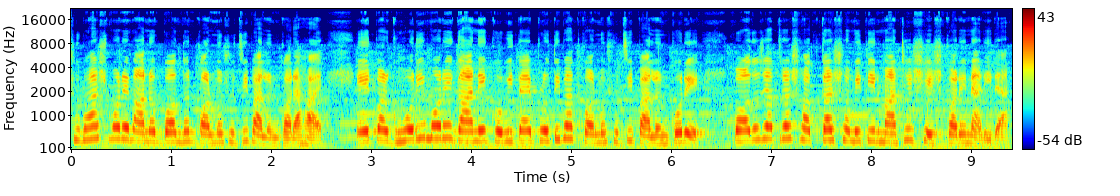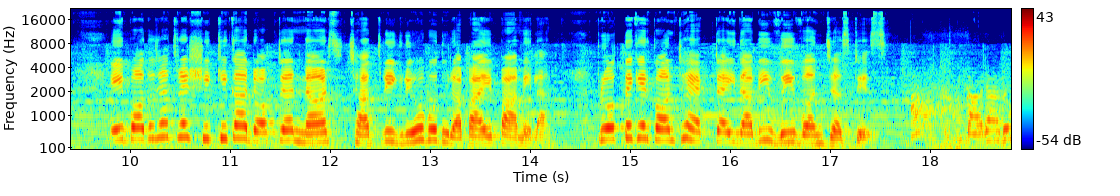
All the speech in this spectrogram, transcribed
সুভাষ মোড়ে মানববন্ধন কর্মসূচি পালন করা হয়। এরপর ঘড়ি মোড়ে গানে কবিতায় প্রতিবাদ কর্মসূচি পালন করে পদযাত্রা সৎকার সমিতির মাঠে শেষ করে নারীরা। এই পদযাত্রায় শিক্ষিকা, ডক্টর, নার্স, ছাত্রী, গৃহবধূরা পায়ে পা মেলান। প্রত্যেকের কণ্ঠে একটাই দাবি উই ওয়ান জাস্টিস রইল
